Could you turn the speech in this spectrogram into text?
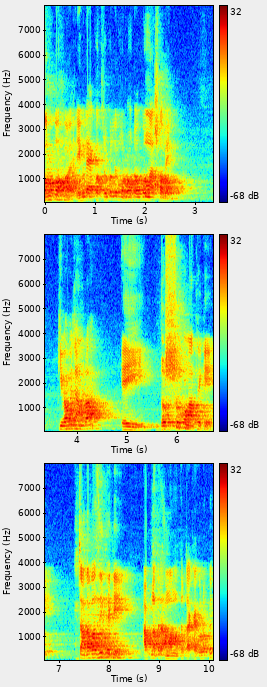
গল্প হয়, এগুলো একত্র করলে মোটামোটা উপন্যাস হবে। কীভাবে যে আমরা এই দস্যুপনা থেকে, চাঁদাবাজি থেকে আপনাদের আমানতের টাকাগুলোকে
